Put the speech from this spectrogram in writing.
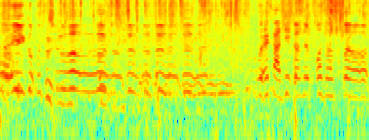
아이고 추워. 왜 가디건을 벗었어?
